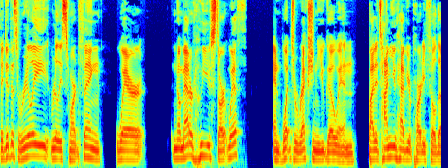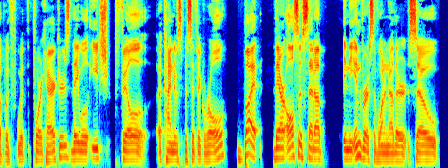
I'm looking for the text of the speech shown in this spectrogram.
They did this really really smart thing where no matter who you start with and what direction you go in, by the time you have your party filled up with with four characters, they will each fill a kind of specific role, but they are also set up in the inverse of one another. So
